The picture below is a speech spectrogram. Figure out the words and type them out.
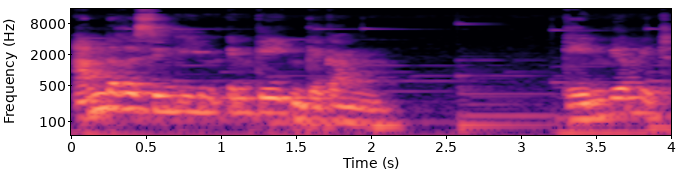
Andere sind ihm entgegengegangen. Gehen wir mit.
